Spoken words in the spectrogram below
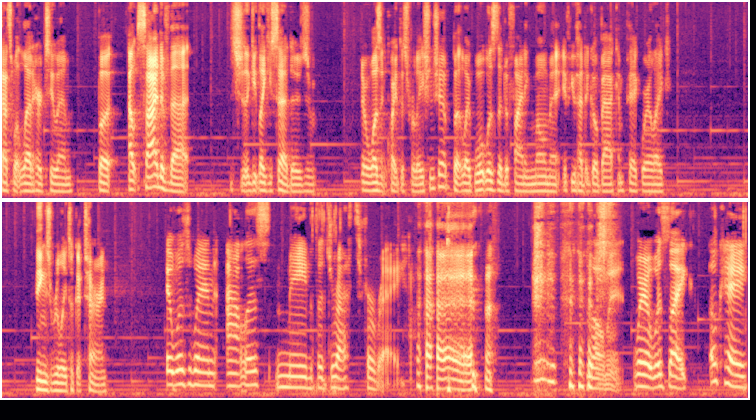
that's what led her to him. But outside of that, she, like- like you said, there's there wasn't quite this relationship. But like, what was the defining moment if you had to go back and pick where like things really took a turn? It was when Atlas made the dress for Ray moment where it was like, okay,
